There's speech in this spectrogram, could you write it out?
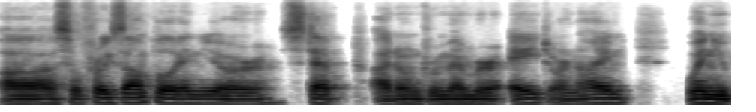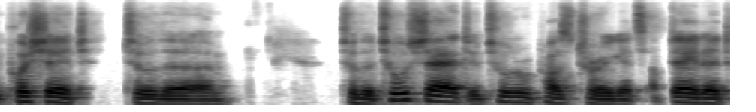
Uh, so for example, in your step, I don't remember eight or nine, when you push it to the to the toolshed, your tool repository gets updated,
